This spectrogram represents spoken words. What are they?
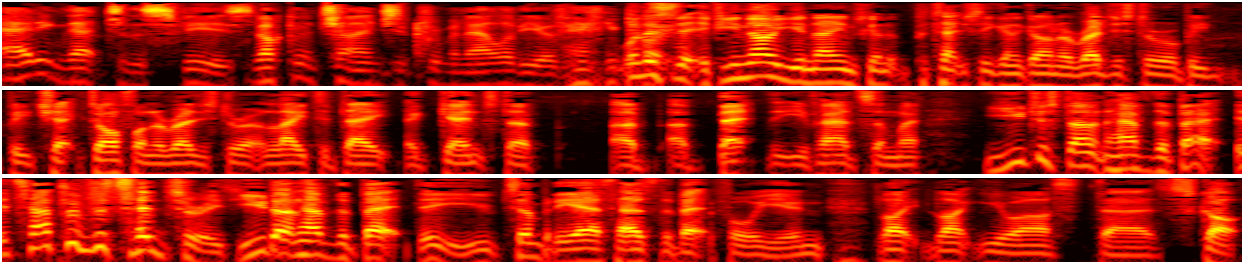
adding that to the sphere is not going to change the criminality of anybody. Well, listen, if you know your name's going to, potentially going to go on a register or be, be checked off on a register at a later date against a, a, a bet that you've had somewhere. You just don't have the bet. It's happened for centuries. You don't have the bet, do you? Somebody else has the bet for you. And like like you asked uh, Scott,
